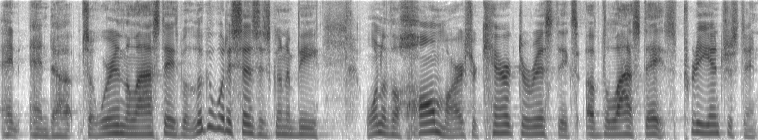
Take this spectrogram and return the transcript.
And, and uh, so we're in the last days, but look at what it says is going to be one of the hallmarks or characteristics of the last days. Pretty interesting.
